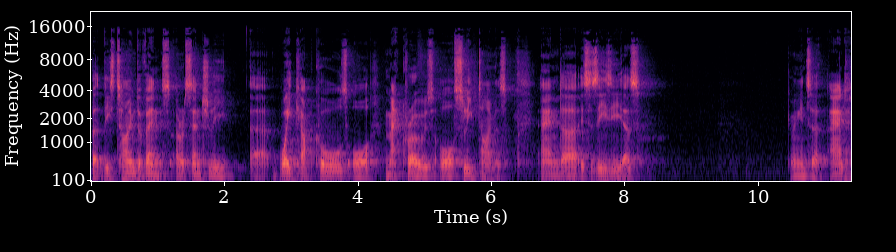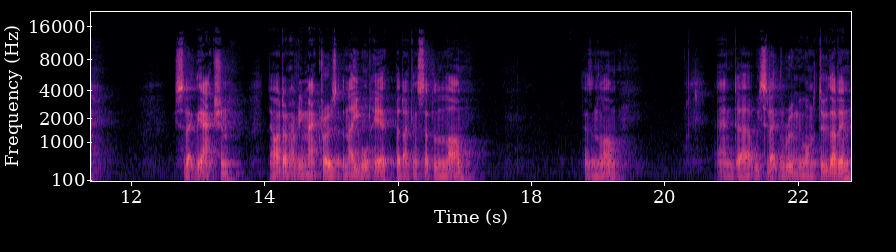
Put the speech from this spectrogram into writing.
but these timed events are essentially uh, wake up calls or macros or sleep timers. And uh, it's as easy as going into add, you select the action. Now I don't have any macros enabled here, but I can set an alarm. There's an alarm. And uh, we select the room we want to do that in.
